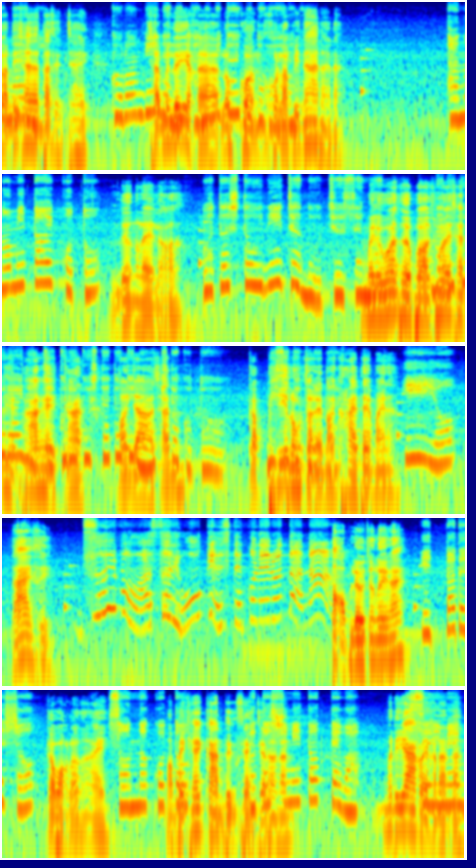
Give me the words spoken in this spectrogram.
ก่อนที่ฉันจะตัดสินใจ ฉันไม่เลือกอยากจะรบกวนคนรับบิน่าหน่อยนะเรื่องอะไรเหรอ ไม่รู้ว่าเธอพอช่วยฉันเห็นภาพเหตุการณ์ตอนยาฉัน กับพี่ลงจอดในนอนคลายได้ไหมนะ ได้สิตอบเร็วจังเลยนะก็บอกแล้วไง มันเป็นแค่การดึงแสงจันทร์นะ ไม่ได้ยากอะไรขนาดนั้น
